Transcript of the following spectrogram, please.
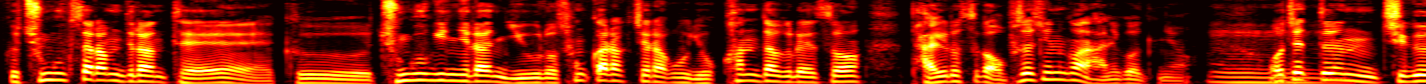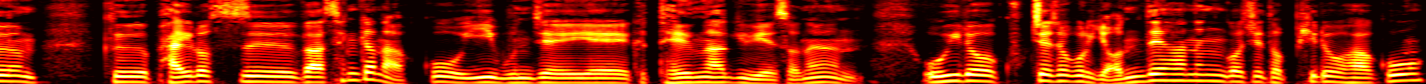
그 중국 사람들한테 그 중국인이란 이유로 손가락질하고 욕한다 그래서 바이러스가 없어지는 건 아니거든요. 음. 어쨌든 지금 그 바이러스가 생겨났고 이 문제에 그 대응하기 위해서는 오히려 국제적으로 연대 하는 것이 더 필요하고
